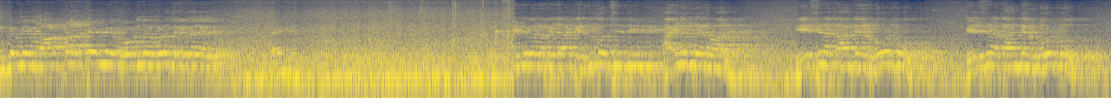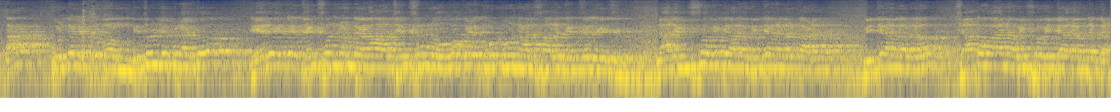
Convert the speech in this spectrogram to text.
ఇంకా మేము మాట్లాడితే మీరు రోడ్డు మీద కూడా తిరగలేదు. రెండు వేల ఎందుకు వచ్చింది? ఆయన తెలవాలి. వేసిన కాంతే రోడ్డు వేసిన కాంతే రోడ్డు. ఆ, కుండలి మిత్రులు చెప్పినట్టు ఏదైతే జంక్షన్లు ఉంటాయో ఆ జంక్షన్లు ఒక్కొక్కటి మూడు మూడు నాలుగు సార్లు జంక్షన్ చేసి నాలుగు విశ్వవిద్యాలయం విద్యానగర్ కాడ విద్యానగర్లో శాతవాహన విశ్వవిద్యాలయం దగ్గర.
